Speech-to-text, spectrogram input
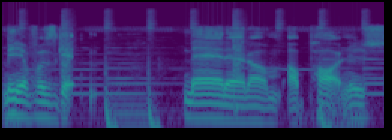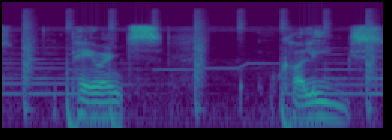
Many of us get mad at um, our partners, parents, colleagues,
